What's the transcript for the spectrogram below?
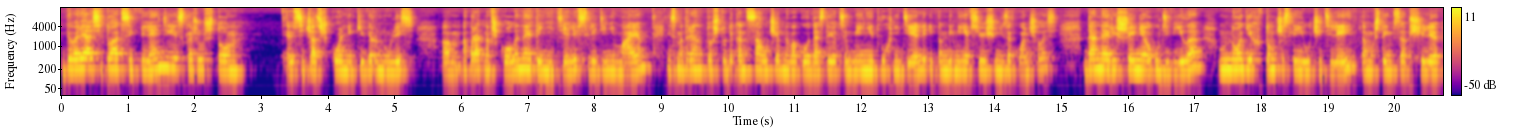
Говоря о ситуации в Финляндии, скажу, что э, сейчас школьники вернулись обратно в школы на этой неделе, в середине мая. Несмотря на то, что до конца учебного года остается менее двух недель и пандемия все еще не закончилась, данное решение удивило многих, в том числе и учителей, потому что им сообщили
